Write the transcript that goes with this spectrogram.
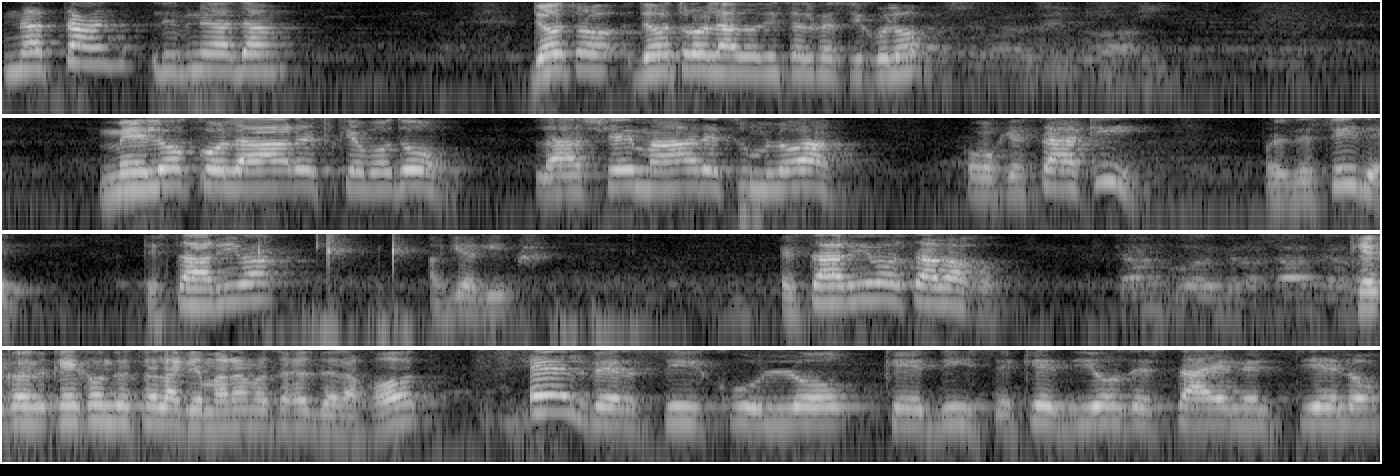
Natan Livne Adam. De otro, de otro lado dice el versículo. Meloko la aretz que bodó. La Hashem aretz umloa. Como que está aquí. Pues decide. ¿Está arriba? Aquí, aquí. ¿Está arriba o está abajo? ¿Qué, qué contesta la Gemara Masejet Berajot? El versículo que dice que Dios está en el cielo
